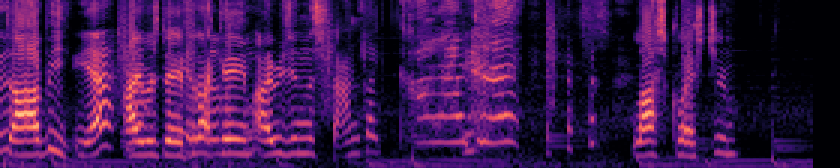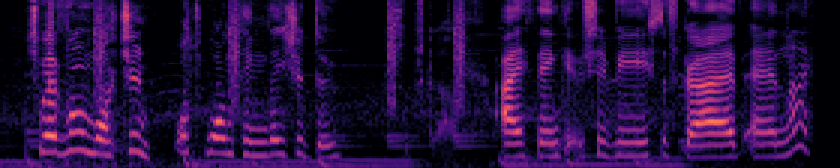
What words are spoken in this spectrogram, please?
was, Derby. yeah. I was there for yeah, that game. I was in the stands like, come out there. Last question. To everyone watching, what's one thing they should do? Subscribe. I think it should be subscribe and like.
